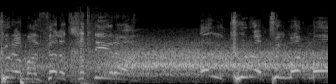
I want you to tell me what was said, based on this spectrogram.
كرة ما زالت خطيرة. الكرة في المرمى.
